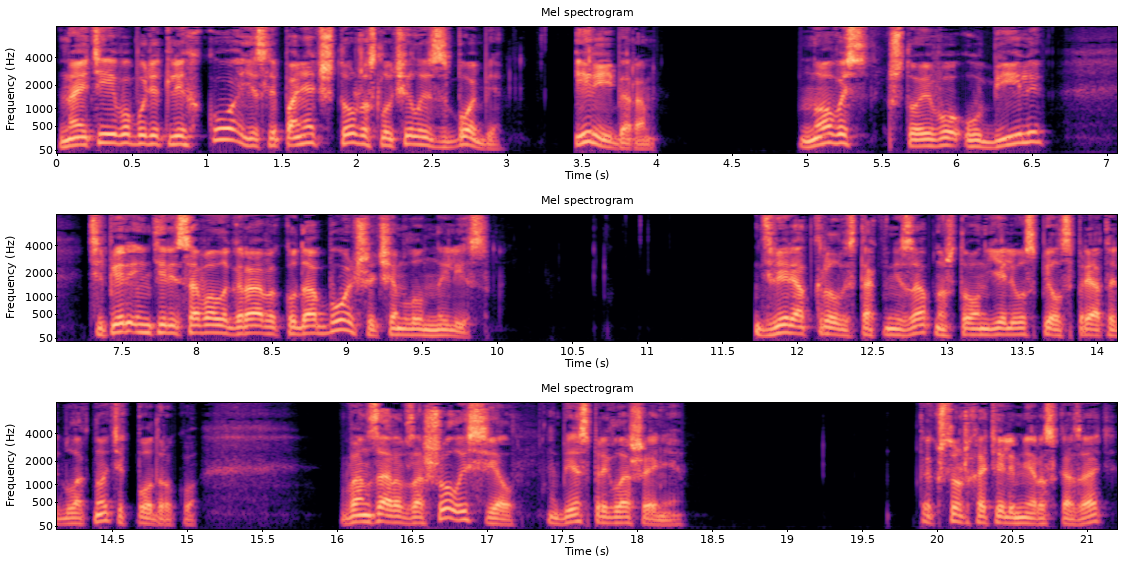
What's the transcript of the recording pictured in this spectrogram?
Найти его будет легко, если понять, что же случилось с Бобби и Рибером. Новость, что его убили, теперь интересовала Гравы куда больше, чем лунный лис. Дверь открылась так внезапно, что он еле успел спрятать блокнотик под руку. Ванзаров зашел и сел, без приглашения. — Так что же хотели мне рассказать?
